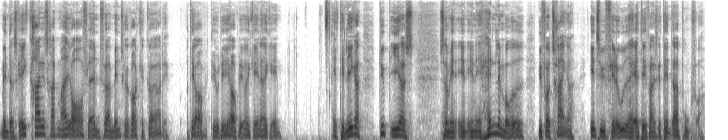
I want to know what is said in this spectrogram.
men der skal ikke krattes ret meget i overfladen, før mennesker godt kan gøre det. Og det er, det er jo det, jeg oplever igen og igen. At det ligger dybt i os som en, en, en handlemåde, vi fortrænger, indtil vi finder ud af, at det faktisk er den, der er brug for.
